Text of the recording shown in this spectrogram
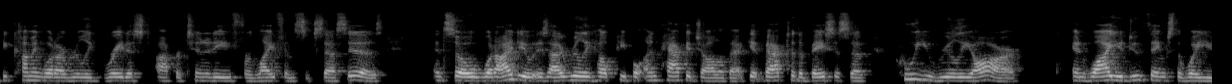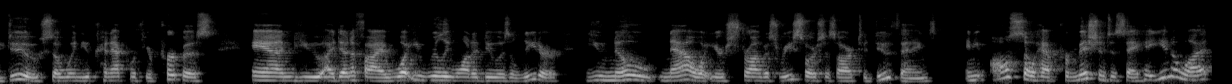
becoming what our really greatest opportunity for life and success is. And so, what I do is I really help people unpackage all of that, get back to the basis of who you really are and why you do things the way you do. So, when you connect with your purpose and you identify what you really want to do as a leader, you know now what your strongest resources are to do things. And you also have permission to say, hey, you know what?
